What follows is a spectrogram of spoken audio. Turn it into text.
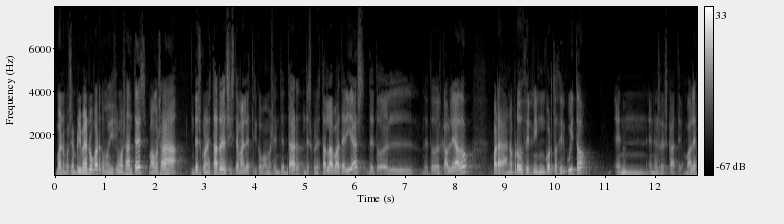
Bueno, pues en primer lugar, como dijimos antes, vamos a desconectar del sistema eléctrico. Vamos a intentar desconectar las baterías de todo el, de todo el cableado para no producir ningún cortocircuito en, el rescate, ¿vale?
